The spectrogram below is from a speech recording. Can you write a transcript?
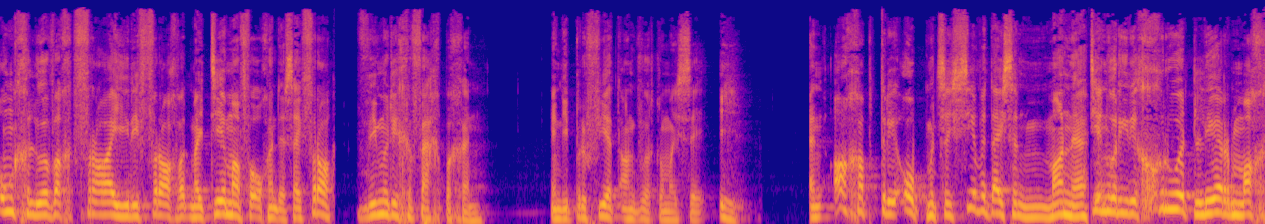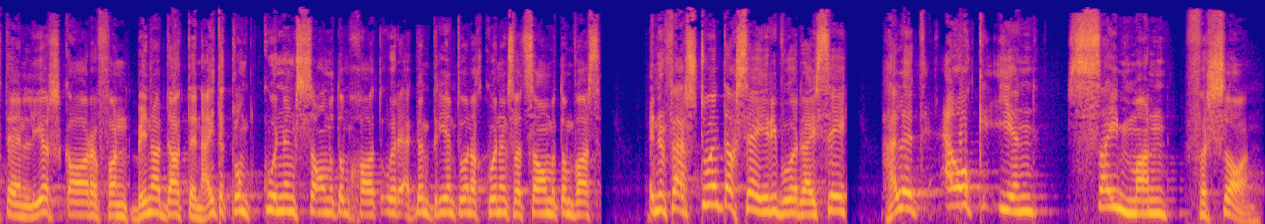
Ongelowig vra hy hierdie vraag wat my tema vanoggend is. Hy vra: "Wie moet die geveg begin?" En die profeet antwoord hom hy sê: "U." En Agab tree op met sy 7000 manne teenoor hierdie groot leermagte en leerskare van Benadad en hy het 'n klomp konings saam met hom gehad oor ek dink 23 konings wat saam met hom was. En in vers 20 sê hy hierdie woorde. Hy sê: "Hulle het elkeen sy man verslaan."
